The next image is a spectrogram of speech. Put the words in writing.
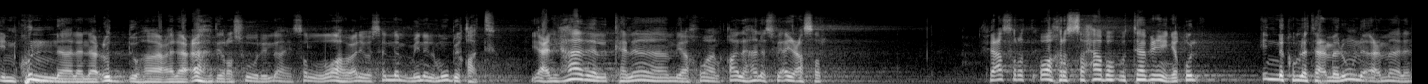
إن كنا لنعدها على عهد رسول الله صلى الله عليه وسلم من الموبقات. يعني هذا الكلام يا أخوان قال أنس في أي عصر؟ في عصر أواخر الصحابة والتابعين. يقول إنكم لتعملون اعمالا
